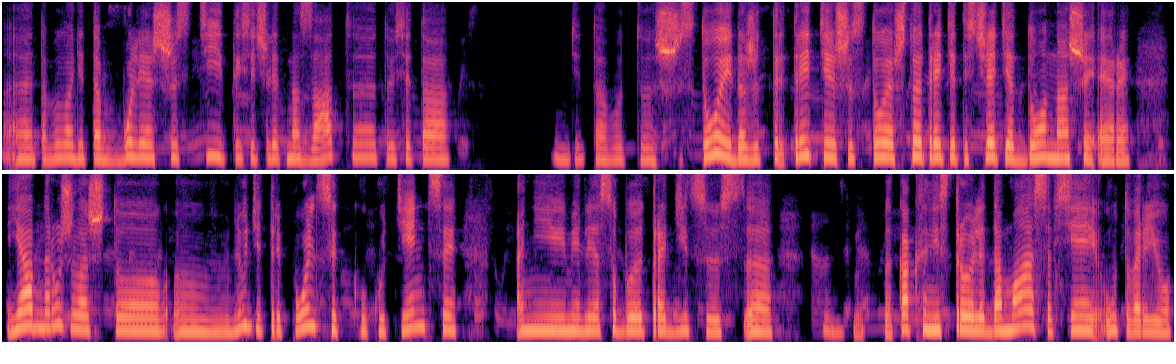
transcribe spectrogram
это было где-то более шести тысяч лет назад, э, то есть это где-то вот э, шестое, даже третье, шестое, шестое, третье тысячелетие до нашей эры. Я обнаружила, что э, люди, трипольцы, кукутеньцы, они имели особую традицию, с, э, как они строили дома со всей утварью.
